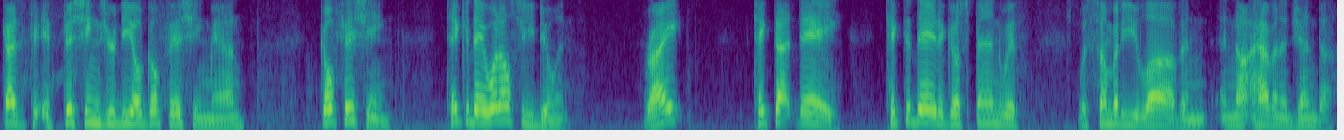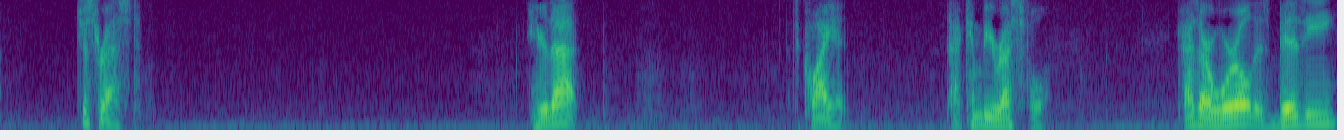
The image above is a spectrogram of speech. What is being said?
Guys, if, if fishing's your deal, go fishing, man. Go fishing. Take a day. What else are you doing? Right? Take that day. Take the day to go spend with with somebody you love and, and not have an agenda. Just rest. Hear that? It's quiet. That can be restful. Guys, our world is busy,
